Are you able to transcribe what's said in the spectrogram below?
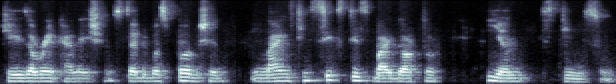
case of reincarnation study was published in 1960s by Dr. Ian Stevenson.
